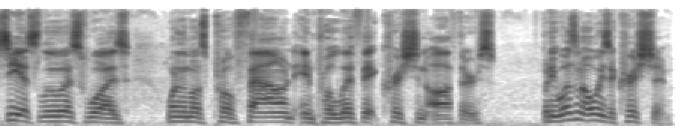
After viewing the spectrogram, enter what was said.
C.S. Lewis was one of the most profound and prolific Christian authors, but he wasn't always a Christian.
